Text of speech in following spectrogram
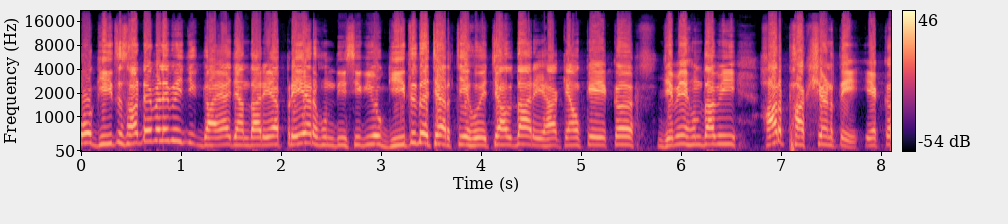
ਉਹ ਗੀਤ ਸਾਡੇ ਵੇਲੇ ਵੀ ਗਾਇਆ ਜਾਂਦਾ ਰਿਹਾ ਪ੍ਰੇਅਰ ਹੁੰਦੀ ਸੀਗੀ, ਉਹ ਗੀਤ ਦੇ ਚਰਚੇ ਹੋਏ, ਚੱਲਦਾ ਰਿਹਾ, ਕਿਉਂਕਿ ਇੱਕ ਜਿਵੇਂ ਹੁੰਦਾ ਵੀ ਹਰ ਫੰਕਸ਼ਨ ਤੇ ਇੱਕ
